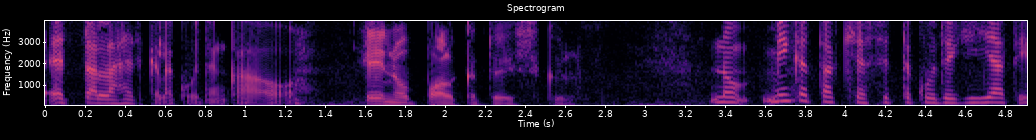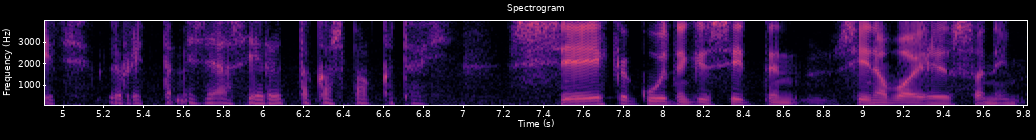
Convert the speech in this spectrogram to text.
Et tällä hetkellä kuitenkaan ole? En ole palkkatöissä kyllä. No minkä takia sitten kuitenkin jätit yrittämisen ja siirryt takaisin palkkatöihin? Se ehkä kuitenkin sitten siinä vaiheessa niin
